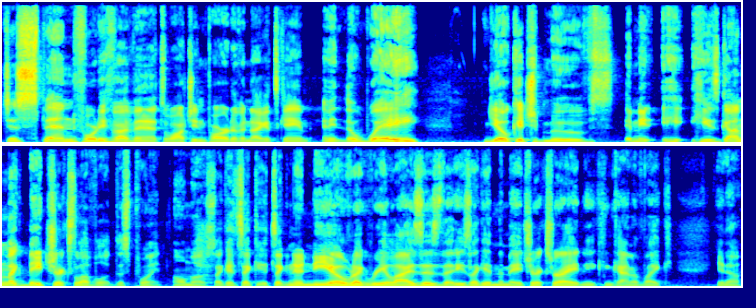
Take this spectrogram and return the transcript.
just spend 45 minutes watching part of a Nuggets game. I mean, the way Jokic moves, I mean, he, he's gone like Matrix level at this point, almost. Like, it's like, it's like Neo, like, realizes that he's, like, in the Matrix, right? And he can kind of, like, you know,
